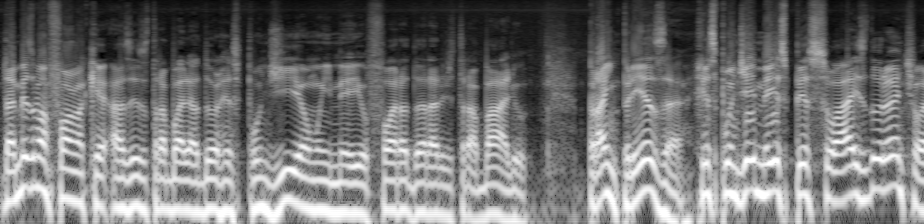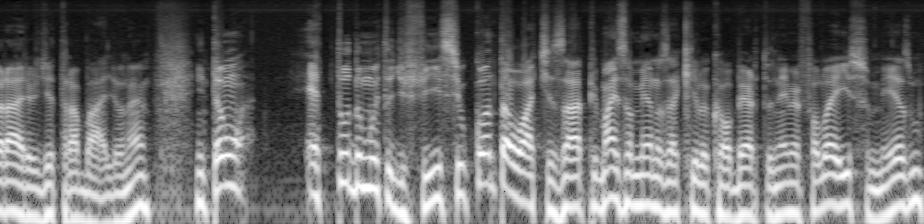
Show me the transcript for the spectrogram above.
Da mesma forma que às vezes o trabalhador respondia um e-mail fora do horário de trabalho para a empresa, respondia e-mails pessoais durante o horário de trabalho, né? Então, é tudo muito difícil. Quanto ao WhatsApp, mais ou menos aquilo que o Alberto Nemer falou, é isso mesmo.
